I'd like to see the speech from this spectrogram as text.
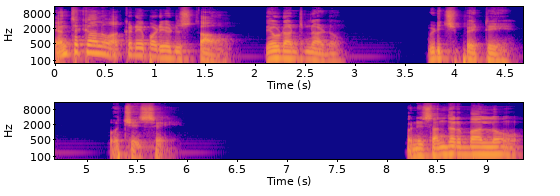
ఎంతకాలం అక్కడే పడి ఏడుస్తావు? దేవుడు అంటున్నాడు విడిచిపెట్టి వచ్చేసాయి. కొన్ని సందర్భాల్లో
